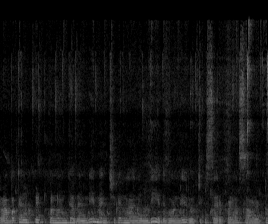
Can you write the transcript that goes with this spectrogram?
రవ్వ కలిపి పెట్టుకున్నాం కదండి మంచిగా నానింది. ఇదిగోండి రుచికి సరిపడా సాల్ట్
